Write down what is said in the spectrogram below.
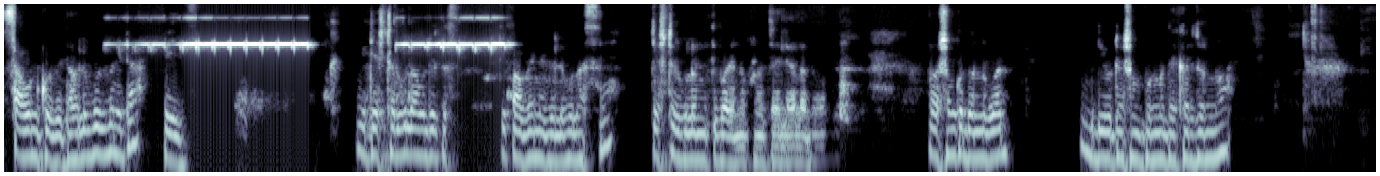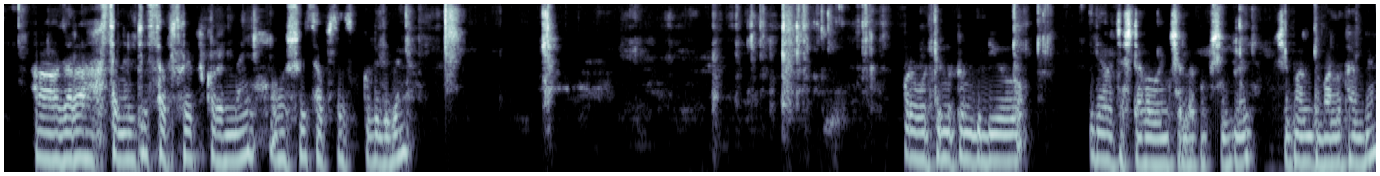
সাউন্ড করবে। তাহলে বুঝবেন এটা? ফেজ এই টেস্টারগুলো আমাদের কাছে পাবেন অ্যাভেলেবল আছে। টেস্টারগুলো নিতে পারেন আপনারা চাইলে আলাদাভাবে। তো অসংখ্য ধন্যবাদ ভিডিওটা সম্পূর্ণ দেখার জন্য। যারা চ্যানেলটি সাবস্ক্রাইব করেন নাই, অবশ্যই সাবস্ক্রাইব করে দেবেন। পরবর্তী নতুন ভিডিও দেওয়ার চেষ্টা করব ইনশাল্লাহ খুব শীঘ্রই। সে পর্যন্ত ভালো থাকবেন।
